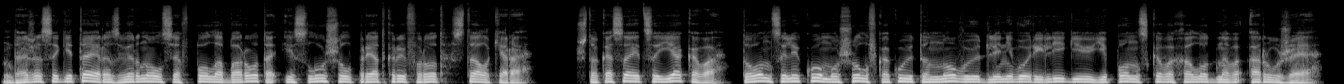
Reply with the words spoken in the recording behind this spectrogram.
Даже Сагитай развернулся в полоборота и слушал, приоткрыв рот сталкера. Что касается Якова, то он целиком ушел в какую-то новую для него религию японского холодного оружия.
